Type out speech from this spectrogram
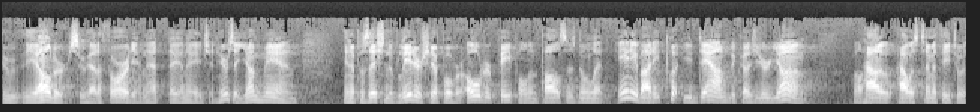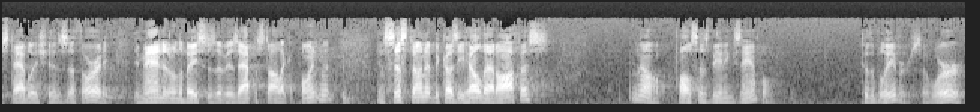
who, the elders who had authority in that day and age. And here's a young man in a position of leadership over older people, and Paul says, don't let anybody put you down because you're young. Well, how, how was Timothy to establish his authority? Demanded on the basis of his apostolic appointment? Insist on it because he held that office? No. Paul says, be an example to the believers of word.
